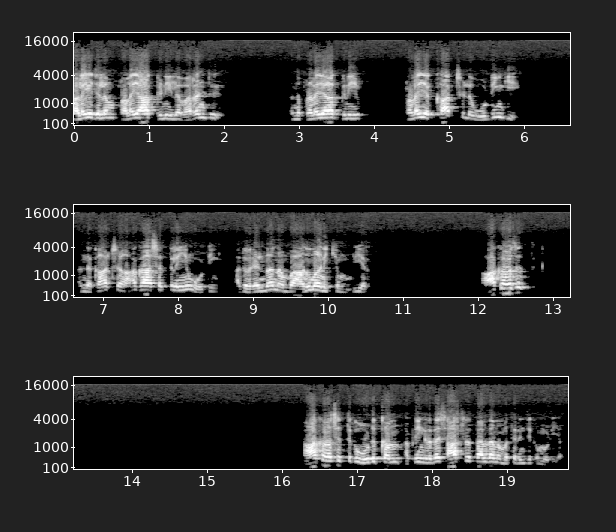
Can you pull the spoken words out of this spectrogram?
பிரளய ஜலம் பிரளயாக்னியில வறண்டு அந்த பிரளயாக்னி பழைய காற்றுல ஒடுங்கி அந்த காற்று ஆகாசத்திலையும் ஒடுங்கி அது வரையும் தான் நம்ம அனுமானிக்க முடியறது. ஆகாசத்துக்கு ஆகாசத்துக்கு ஒடுக்கம் அப்படிங்கிறத சாஸ்திரத்தால் தான் நம்ம தெரிஞ்சுக்க முடியும்.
